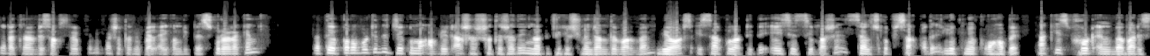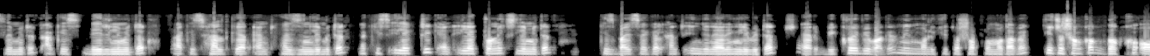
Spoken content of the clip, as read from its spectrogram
তারা চ্যানেলটি সাবস্ক্রাইব করে পাশে থাকা বেল আইকনটি প্রেস করে রাখেন। যাতে পরবর্তীতে যে কোনো আপডেট আসার সাথে সাথে নোটিফিকেশনে জানতে পারবেন। ভিউয়ার্স এই সার্কুলারটিতে এইচএসসি পাশে সেলস অফিসার পদে লুক নিয়োগ হবে। Akij food and beverage limited Akij dairy limited Akij health care and hygiene limited Akij electric and electronics limited Akij bicycle and engineering limited এর বিক্রয় বিভাগের নিম্নলিখিত শর্ত মোতাবেক কিছু সংখ্যক দক্ষ ও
